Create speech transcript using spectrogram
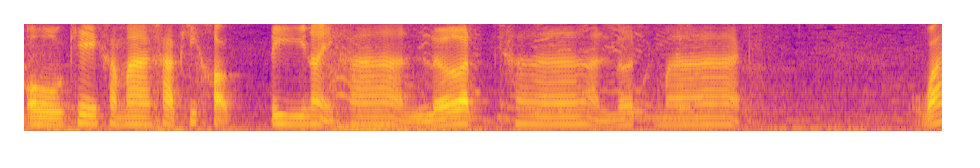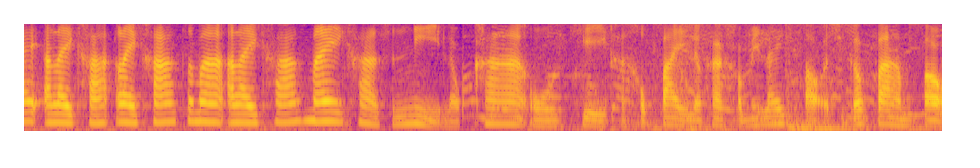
โอเคค่ะมาค่ะ พี่ขอตีหน่อยค่ะ เลิศค่ะ เลิศมาก ไว้อะไรคะอะไรคะจะมาอะไรคะไม่ค่ะฉันหนีแล้วค่ะโอเคค่ะเขาไปแล้วค่ะเขาไม่ไล่ต่อฉันก็ฟาร์มต่อ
